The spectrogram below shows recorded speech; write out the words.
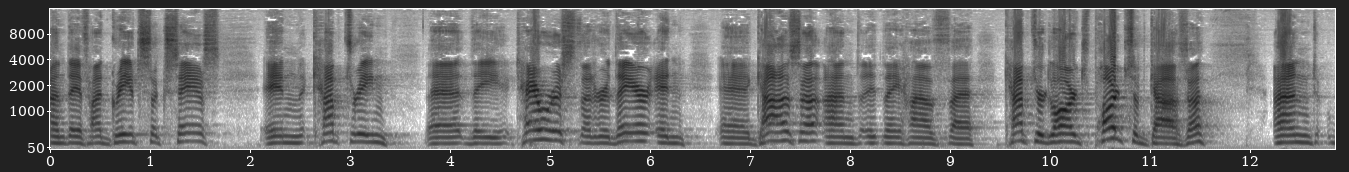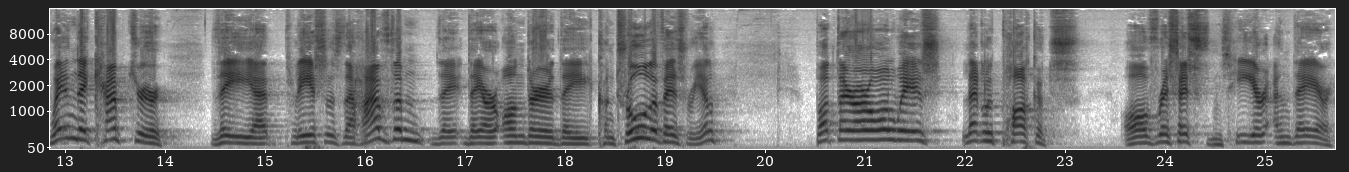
and they've had great success in capturing uh, the terrorists that are there in uh, Gaza, and they have uh, captured large parts of Gaza. And when they capture the uh, places, they have them, they, they are under the control of Israel. But there are always little pockets of resistance here and there.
